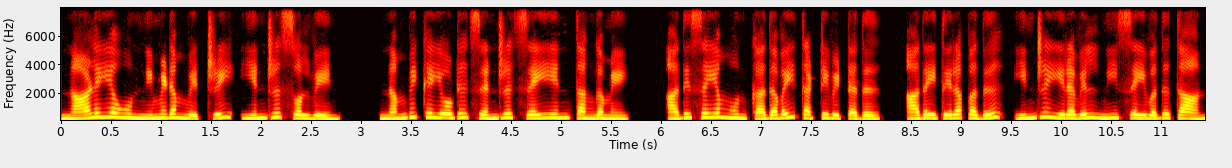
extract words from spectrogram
நாளைய உன் நிமிடம் வெற்றி என்று சொல்வேன். நம்பிக்கையோடு சென்று செய் என் தங்கமே. அதிசயம் உன் கதவை தட்டிவிட்டது. அதை திறப்பது இன்று இரவில் நீ செய்வது தான்.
